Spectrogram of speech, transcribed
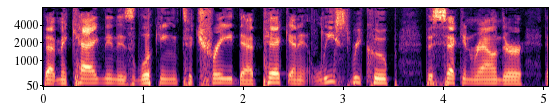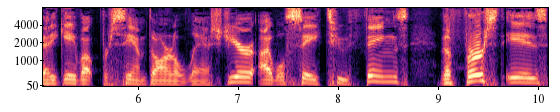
that Maccagnan is looking to trade that pick and at least recoup the second rounder that he gave up for Sam Darnold last year. I will say two things. The first is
